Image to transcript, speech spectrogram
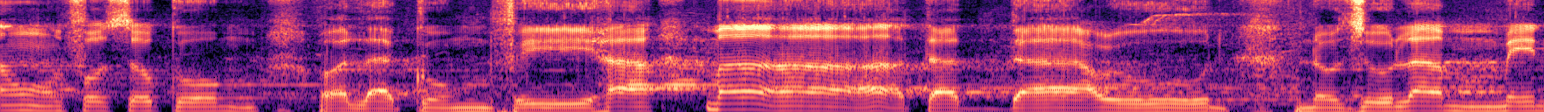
আনফুসুকুম ওলাকুম ফিহা মা তাদ্দাউন নুজুলাম মিন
